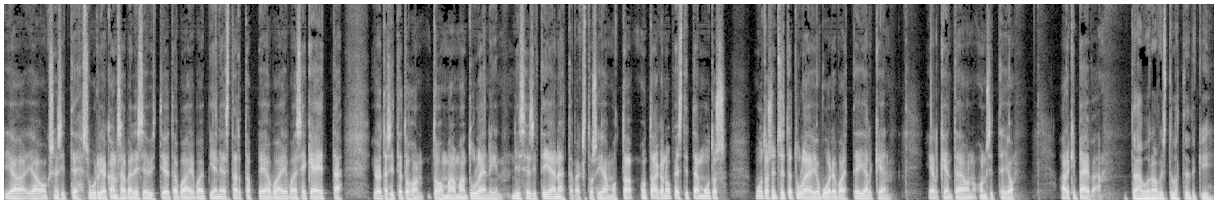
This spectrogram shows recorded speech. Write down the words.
ja, ja onko ne sitten suuria kansainvälisiä yhtiöitä vai, vai pieniä startuppeja vai, vai sekä että, joita sitten tuohon, tuohon maailmaan tulee, niin, niin se sitten jää nähtäväksi tosiaan, mutta, mutta aika nopeasti tämä muutos, muutos nyt sitten tulee jo vuodenvaihteen jälkeen, jälkeen tämä on, on sitten jo arkipäivää. Tähän voi ravistella tietenkin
